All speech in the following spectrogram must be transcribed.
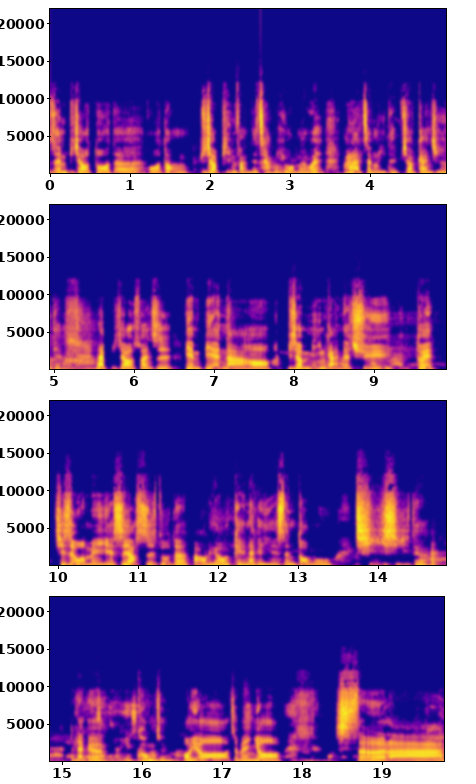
人比较多的活动比较频繁的场域，我们会把它整理的比较干净一点。那比较算是边边呐，哈，比较敏感的区域，对，其实我们也是要适度的保留给那个野生动物栖息的那个空间。哦，有这边有。”蛇啦，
